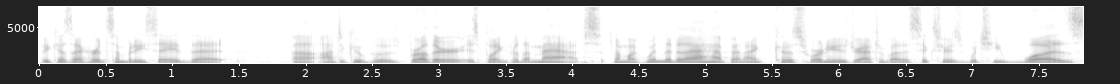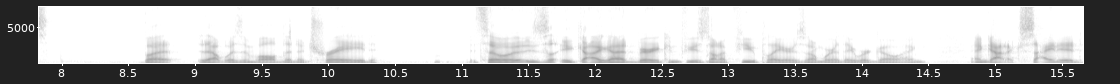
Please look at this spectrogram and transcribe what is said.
because I heard somebody say that uh, Antetokounmpo's brother is playing for the Mavs. And I'm like, when did that happen? I could have sworn he was drafted by the Sixers, which he was, but that was involved in a trade. So it was, it, I got very confused on a few players on where they were going and got excited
